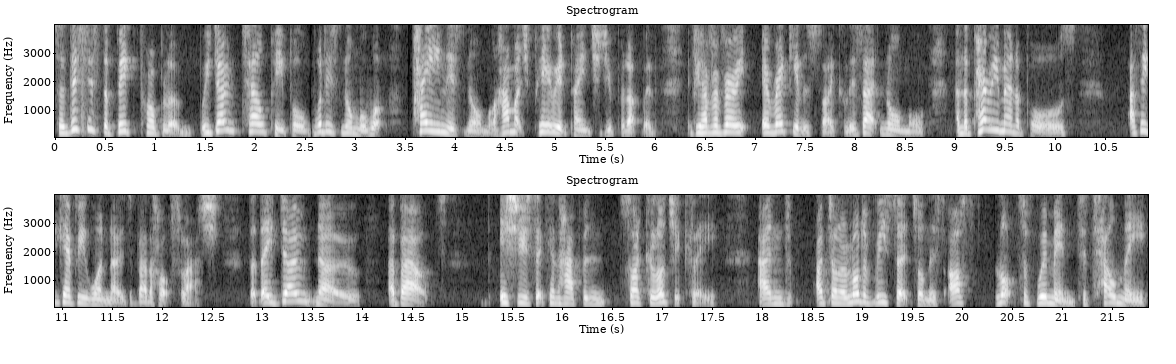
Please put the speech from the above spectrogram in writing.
So, this is the big problem. We don't tell people what is normal, what pain is normal, how much period pain should you put up with. If you have a very irregular cycle, is that normal? And the perimenopause, I think everyone knows about a hot flash, but they don't know about issues that can happen psychologically. And I've done a lot of research on this, asked lots of women to tell me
